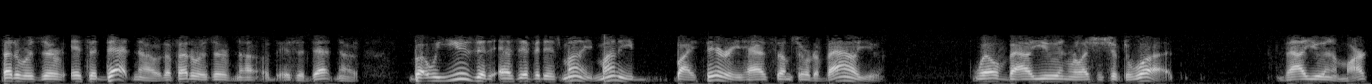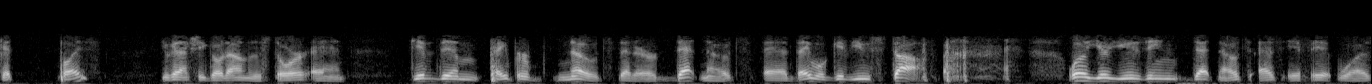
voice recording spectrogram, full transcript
Federal Reserve. It's a debt note. The Federal Reserve note is a debt note, but we use it as if it is money. Money, by theory, has some sort of value. Well, value in relationship to what? Value in a marketplace. You can actually go down to the store and give them paper notes that are debt notes, and they will give you stuff. well, you're using debt notes as if it was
